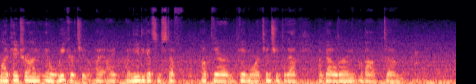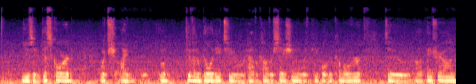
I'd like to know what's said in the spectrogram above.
my Patreon in a week or two. I, I, I need to get some stuff up there and pay more attention to that. I've got to learn about um, using Discord, which I will give an ability to have a conversation with people who come over to uh, Patreon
